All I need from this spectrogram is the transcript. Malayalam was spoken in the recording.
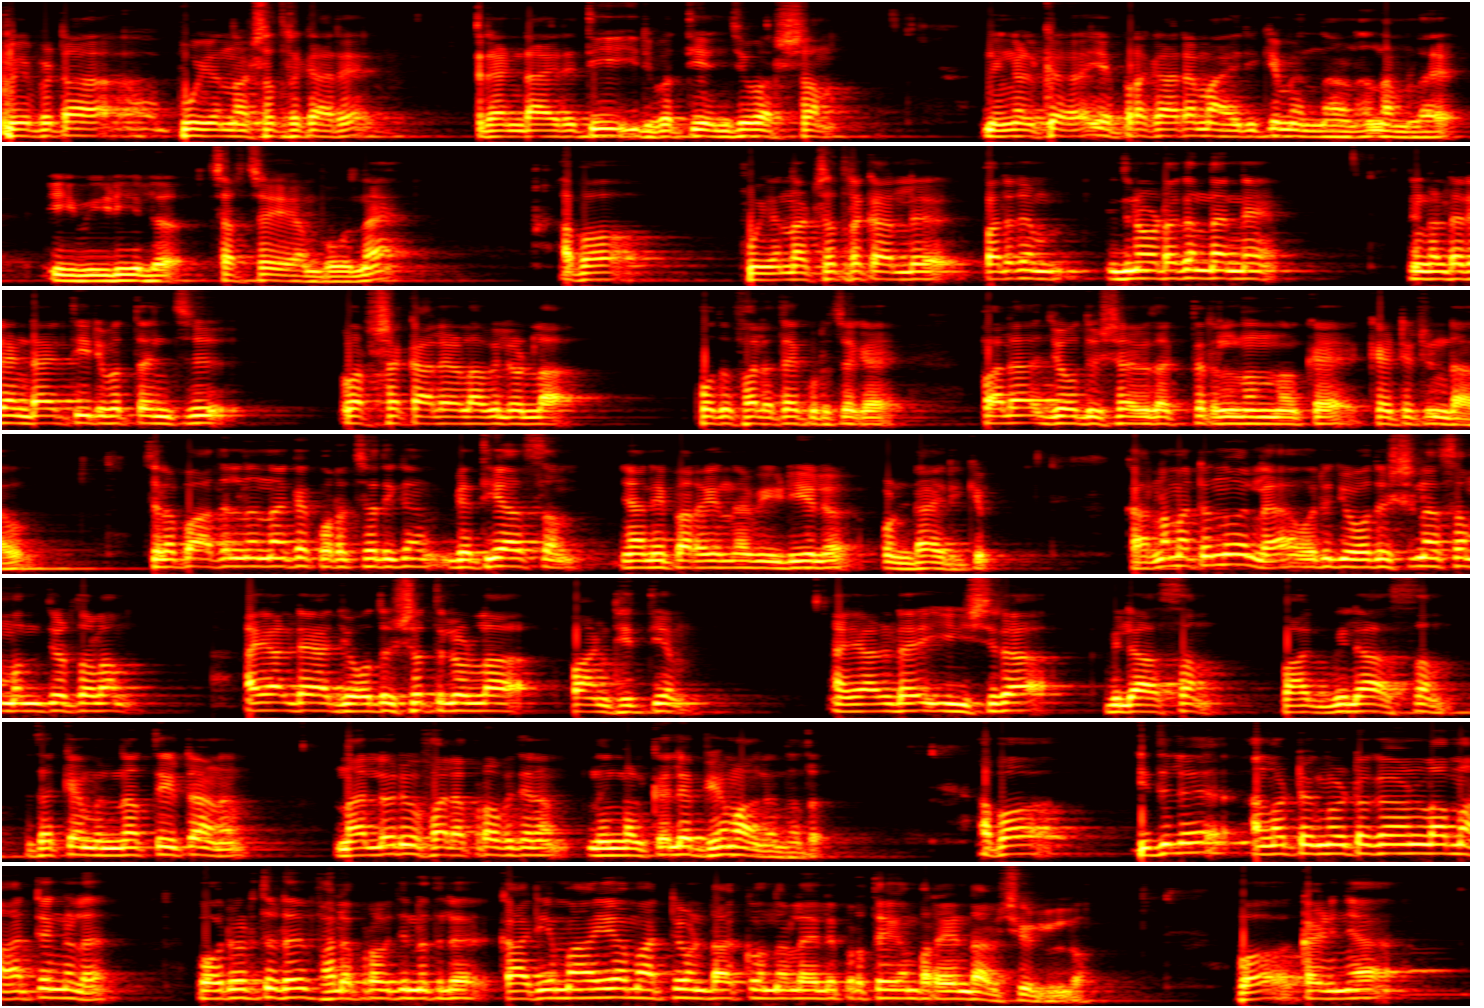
പ്രിയപ്പെട്ട പൂയ നക്ഷത്രക്കാരെ രണ്ടായിരത്തി ഇരുപത്തിയഞ്ച് വർഷം നിങ്ങൾക്ക് എപ്രകാരമായിരിക്കുമെന്നാണ് നമ്മൾ ഈ വീഡിയോയിൽ ചർച്ച ചെയ്യാൻ പോകുന്നത്. അപ്പോൾ പൂയ നക്ഷത്രക്കാരിൽ പലരും ഇതിനോടകം തന്നെ നിങ്ങളുടെ രണ്ടായിരത്തി ഇരുപത്തഞ്ച് വർഷക്കാലയളവിലുള്ള പൊതുഫലത്തെക്കുറിച്ചൊക്കെ പല ജ്യോതിഷ വിദഗ്ധരിൽ നിന്നൊക്കെ കേട്ടിട്ടുണ്ടാകും ചിലപ്പോൾ അതിൽ നിന്നൊക്കെ കുറച്ചധികം വ്യത്യാസം ഞാൻ ഈ പറയുന്ന വീഡിയോയിൽ ഉണ്ടായിരിക്കും. കാരണം മറ്റൊന്നുമല്ല ഒരു ജ്യോതിഷനെ സംബന്ധിച്ചിടത്തോളം അയാളുടെ ആ ജ്യോതിഷത്തിലുള്ള പാണ്ഡിത്യം അയാളുടെ ഈശ്വര വിലാസം വാഗ്വിലാസം ഇതൊക്കെ മുൻനിർത്തിയിട്ടാണ് നല്ലൊരു ഫലപ്രവചനം നിങ്ങൾക്ക് ലഭ്യമാകുന്നത്. അപ്പോൾ ഇതിൽ അങ്ങോട്ടും ഇങ്ങോട്ടൊക്കെയുള്ള മാറ്റങ്ങൾ ഓരോരുത്തരുടെ ഫലപ്രവചനത്തിൽ കാര്യമായ മാറ്റം ഉണ്ടാക്കും എന്നുള്ളതിൽ പ്രത്യേകം പറയേണ്ട ആവശ്യമില്ലല്ലോ. അപ്പോൾ കഴിഞ്ഞ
